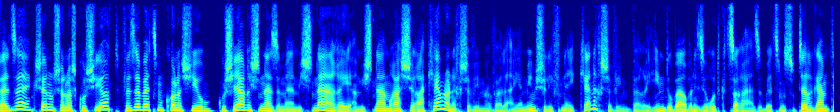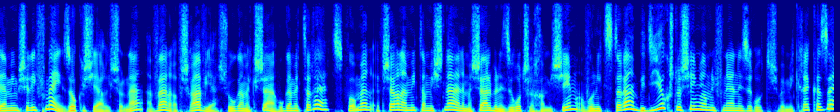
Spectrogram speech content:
ועל זה הקשינו שלוש קושיות, וזה בעצם כל השיעור. קושייה הראשונה זה מהמשנה, הרי המשנה אמרה שרק הם לא נחשבים, אבל הימים שלפני כן נחשבים, והרי אם דובר בנזירות קצרה, זה בעצם סותר גם את הימים שלפני. זו קושייה הראשונה, אבל רב שרביה, שהוא גם הקשה, הוא גם מתרץ, ואומר, אפשר להעמיד את המשנה למשל בנזירות של 50, והוא נצטרה בדיוק 30 יום לפני הנזירות, שבמקרה כזה,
